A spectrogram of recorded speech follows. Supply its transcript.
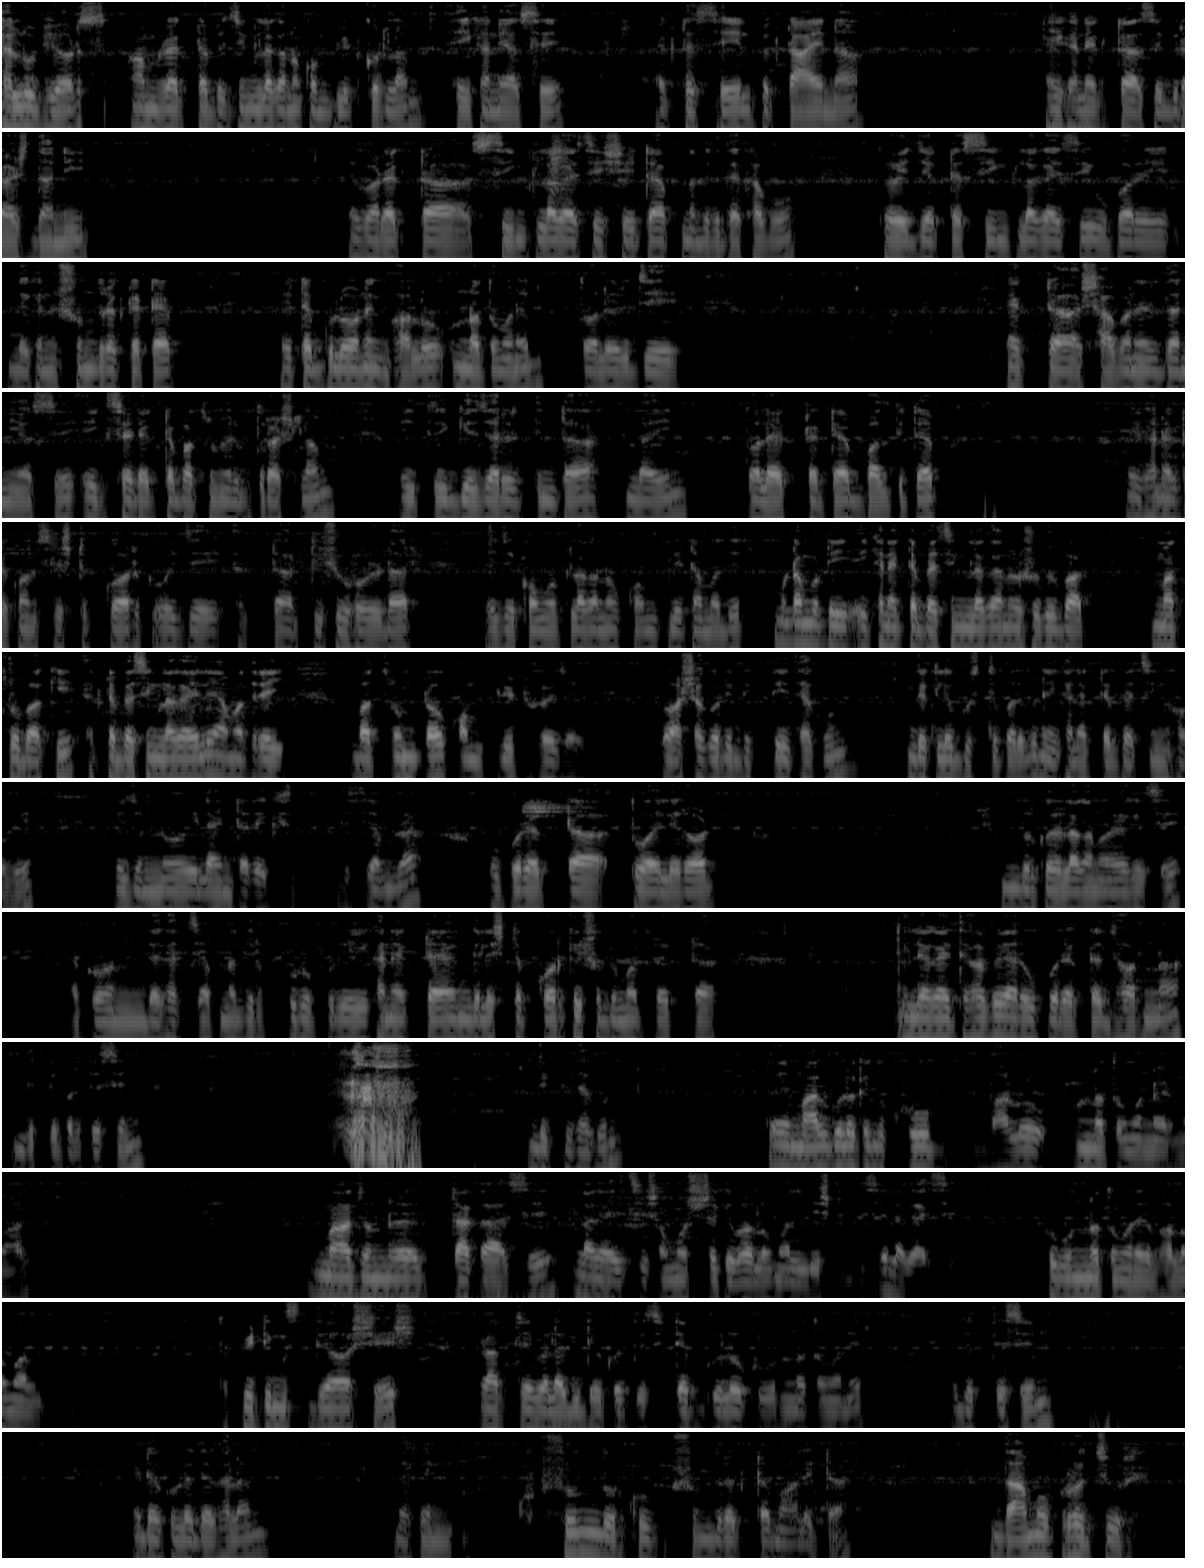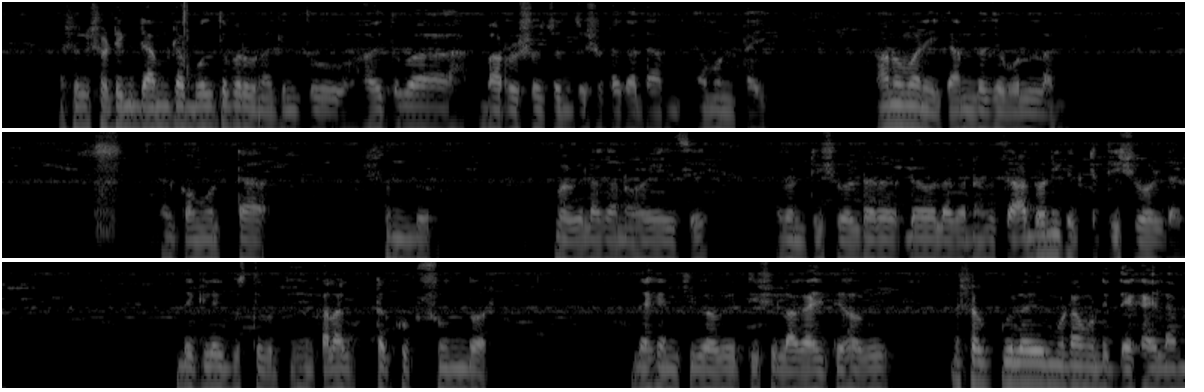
Hello viewers, আমরা একটা বেচিং লাগানো কমপ্লিট করলাম। এইখানে আছে একটা সেলফ, একটা আয়না এখানে একটা আছে বিরাজদানি এবার একটা সিঙ্ক লাগাইছি সেটা আপনাদের দেখাবো। তো এই যে একটা সিঙ্ক লাগাইছি, উপরে দেখেন সুন্দর একটা ট্যাপ এই ট্যাপগুলো অনেক ভালো, উন্নত মানের। তলের যে একটা সাবানের দানি আছে, এই সাইডে একটা বাথরুমের ভিতরে আসলাম। এই গেজারের তিনটা লাইন তলে একটা ট্যাপ, বালতি ট্যাপ। এখানে একটা কনসিস্টিভ কর্ক ওই যে একটা টিস্যু হোল্ডার এই যে কমোট লাগানো কমপ্লিট আমাদের। মোটামুটি এখানে একটা বেসিং লাগানো শুধু মাত্র বাকি। একটা বেসিং লাগাইলে আমাদের এই বাথরুমটাও কমপ্লিট হয়ে যায়। তো আশা করি দেখতেই থাকুন, দেখলে বুঝতে পারবেন এখানে একটা বেসিং হবে। এই জন্য এই লাইনটা রেখে দিছি আমরা। উপরে একটা তোয়াইলে রড সুন্দর করে লাগানো হয়ে গেছে। এখন দেখাচ্ছি আপনাদের পুরোপুরি এখানে একটা অ্যাঙ্গেল স্টেপ করকে শুধুমাত্র একটা লাগাইতে হবে আর উপরে একটা ঝর্ণা, দেখতে পারতেছেন? দেখতে থাকুন। তো এই মালগুলো কিন্তু খুব ভালো উন্নত মানের মাল। মহাজনের টাকা আছে, লাগাইছে, সমস্যাকে ভালো মাল লিস্ট দিছে, লাগাইছে। খুব উন্নত মানের ভালো মাল। তো ফিটিংস দেওয়া শেষ। রাত্রেবেলা ভিডিও করতেছি ট্যাপগুলো খুব উন্নত মানের। দেখতেছেন। এটা খুলে দেখালাম। দেখেন, খুব সুন্দর খুব সুন্দর একটা মাল এটা। দামও প্রচুর। আসলে সঠিক দামটা বলতে পারব না, কিন্তু হয়তো বা বারোশো, চোদ্দোশো টাকা দাম এমনটাই। আনুমানিক আন্দাজে বললাম। আর কমরটা সুন্দরভাবে লাগানো হয়ে গেছে। এখন টিস্যু হোল্ডারটাও লাগানো হয়েছে। আধুনিক একটা টিস্যু হোল্ডার দেখলেই বুঝতে পারতেছেন কালারটা খুব সুন্দর। দেখেন কীভাবে টিস্যু লাগাইতে হবে। সবগুলোই মোটামুটি দেখাইলাম।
